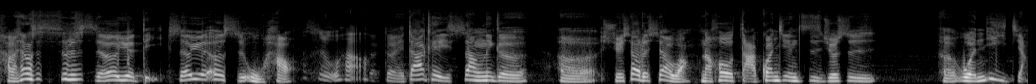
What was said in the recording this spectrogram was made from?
好像是是不是十二月底？十二月二十五号。二十五号。对，大家可以上那个呃学校的校网，然后打关键字就是呃文艺奖，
